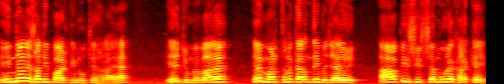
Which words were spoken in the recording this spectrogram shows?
ਇਹਨਾਂ ਨੇ ਸਾਡੀ ਪਾਰਟੀ ਨੂੰ ਉੱਥੇ ਹਰਾਇਆ। ਇਹ ਜ਼ਿੰਮੇਵਾਰ ਹੈ। ਇਹ ਮੰਥਨ ਕਰਨ ਦੀ ਬਜਾਏ ਆਪ ਹੀ ਸੀਸੇ ਮੂਹਰੇ ਖੜ ਕੇ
